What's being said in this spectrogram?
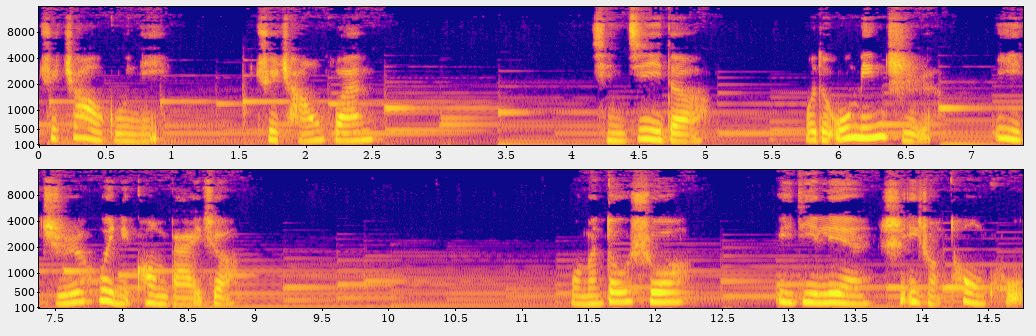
去照顾你，去偿还。请记得，我的无名指一直为你空白着。我们都说，异地恋是一种痛苦，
